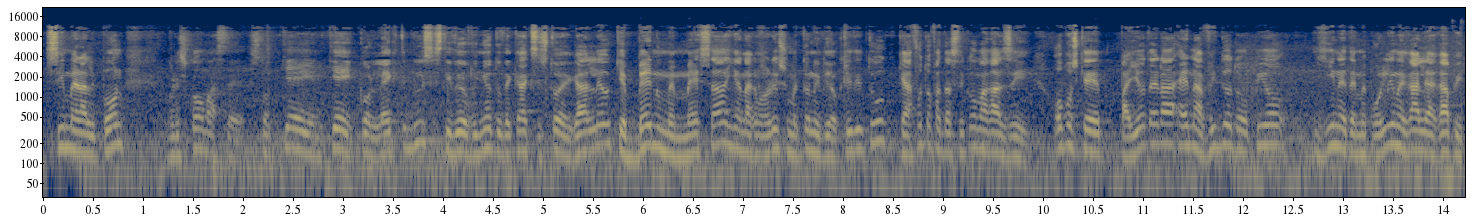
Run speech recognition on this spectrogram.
Σήμερα λοιπόν Βρισκόμαστε στο K&K Collectibles στη Διοβινιό του 16 στο Εγάλεο και μπαίνουμε μέσα για να γνωρίσουμε τον ιδιοκτήτη του και αυτό το φανταστικό μαγαζί. Όπως και παλιότερα ένα βίντεο το οποίο γίνεται με πολύ μεγάλη αγάπη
